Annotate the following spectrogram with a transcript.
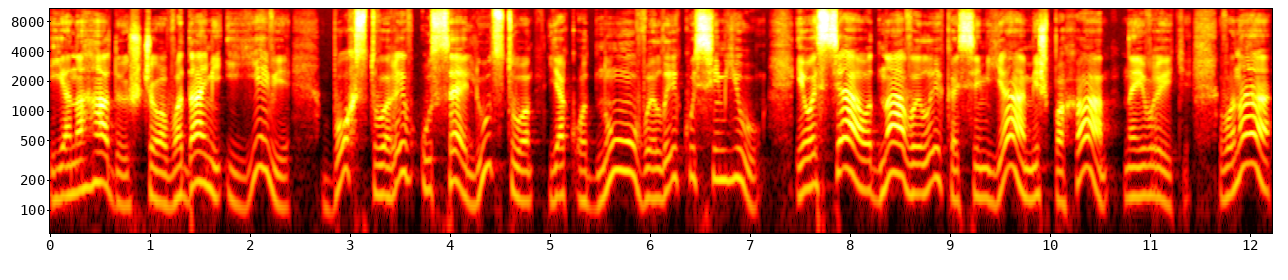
І я нагадую, що в Адамі і Єві Бог створив усе людство як одну велику сім'ю. І ось ця одна велика сім'я, мішпаха на івриті, вона.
